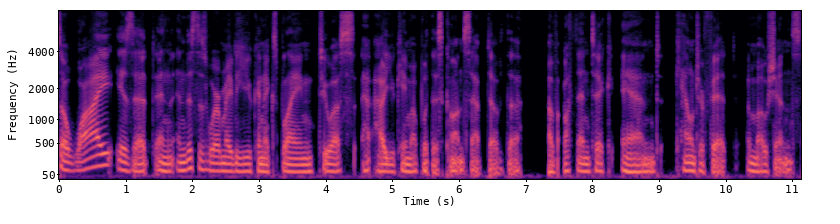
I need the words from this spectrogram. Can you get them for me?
So why is it and and this is where maybe you can explain to us how you came up with this concept of the of authentic and counterfeit emotions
